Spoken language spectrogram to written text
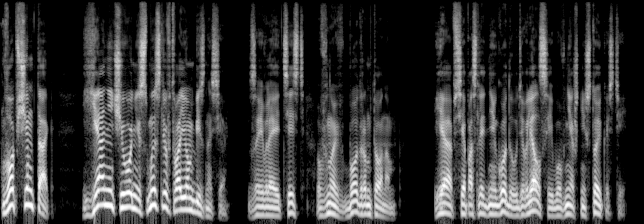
В общем так, я ничего не смыслю в твоем бизнесе, заявляет тесть вновь бодрым тоном. Я все последние годы удивлялся его внешней стойкости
